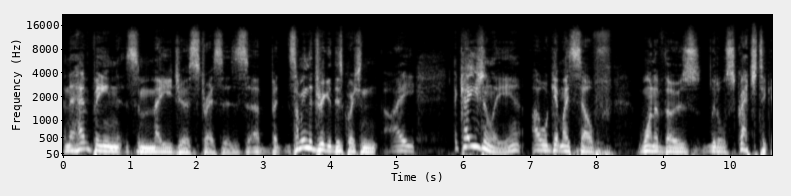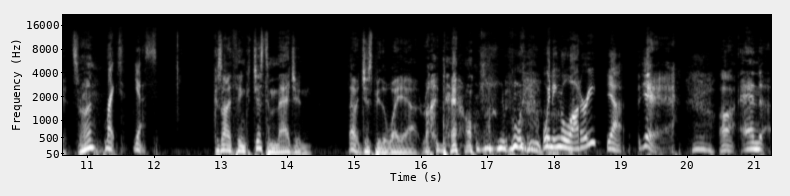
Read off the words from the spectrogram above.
And there have been some major stresses, uh, but something that triggered this question, I occasionally I will get myself one of those little scratch tickets, right? Right. Yes. Because I think, just imagine that would just be the way out right now. Winning the lottery? Yeah. yeah. Uh, and uh,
